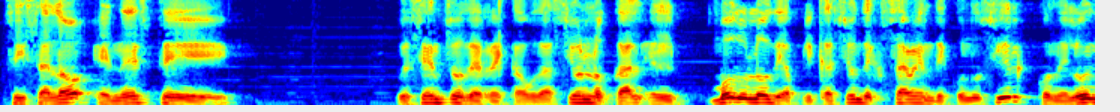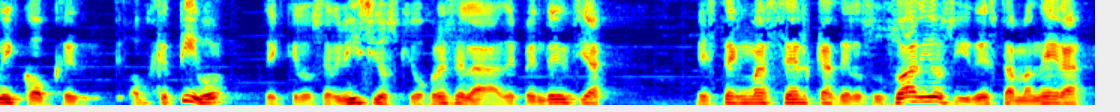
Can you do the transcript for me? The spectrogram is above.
se instaló en este pues, centro de recaudación local el módulo de aplicación de examen de conducir con el único objetivo de que los servicios que ofrece la dependencia estén más cerca de los usuarios y de esta manera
